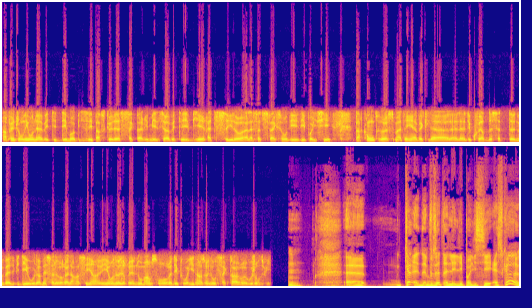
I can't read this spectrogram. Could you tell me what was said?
En fin de journée, on avait été démobilisés parce que le secteur immédiat avait été bien ratissé à la satisfaction des, policiers. Par contre, euh, ce matin, avec la, découverte de cette nouvelle vidéo-là, mais ben, ça l'a relancé hein, et on a, nos membres sont redéployés dans un autre secteur aujourd'hui. Hmm vous êtes les, policiers, est-ce que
